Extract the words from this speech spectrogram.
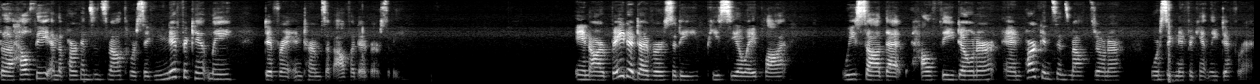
the healthy and the Parkinson's mouth were significantly different in terms of alpha diversity. In our beta diversity PCOA plot, we saw that healthy donor and Parkinson's mouth donor were significantly different.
